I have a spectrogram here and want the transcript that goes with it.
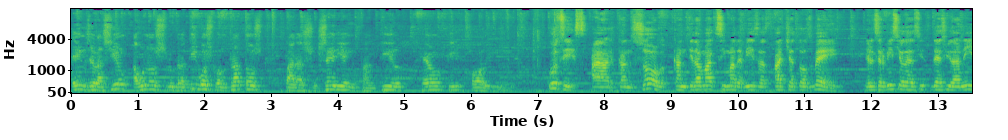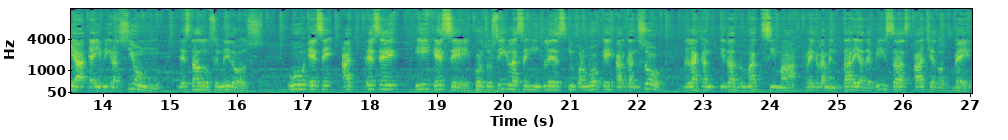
en relación a unos lucrativos contratos para su serie infantil Healthy Holly. UCIS alcanzó cantidad máxima de visas H2B. El Servicio de Ciudadanía e Inmigración de Estados Unidos USIS, por sus siglas en inglés, informó que alcanzó la cantidad máxima reglamentaria de visas H2B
